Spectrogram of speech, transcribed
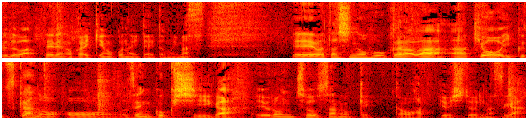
れでは定例の会見を行いたいと思います。えー、私の方からは、今日いくつかの全国紙が世論調査の結果を発表しておりますが、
